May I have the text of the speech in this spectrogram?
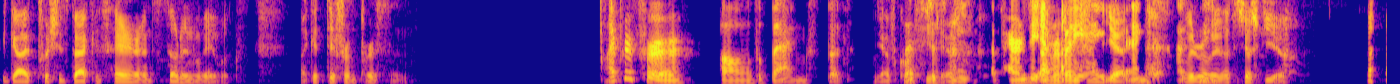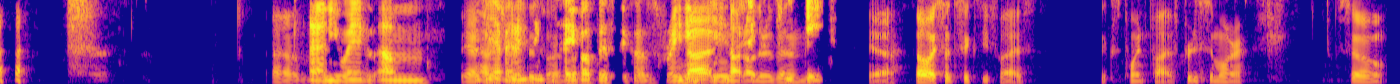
the guy pushes back his hair and suddenly it looks like a different person. I prefer uh, the bangs, but Yeah, of course that's you just do. me. Apparently, everybody hates Yeah, bangs. Literally, me. that's just you. Um, Anyways, um, yeah, did you have rate anything to say about this? Because rating Not- is not other than- 68. Yeah. Oh, I said 65. 6.5. Pretty similar. So,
